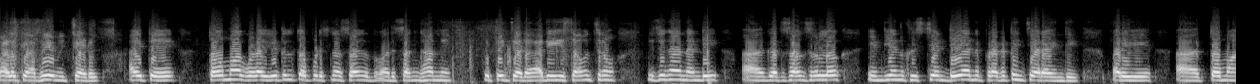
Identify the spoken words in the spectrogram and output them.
వాళ్ళకి అభయం ఇచ్చాడు. అయితే తోమా కూడా ఈటులతో పిడిచిన మరి వారి సంఘాన్ని గుర్తించాడు. అది ఈ సంవత్సరం నిజంగానండి గత సంవత్సరంలో ఇండియన్ క్రిస్టియన్ డే అని ప్రకటించారు అయింది మరి తోమా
